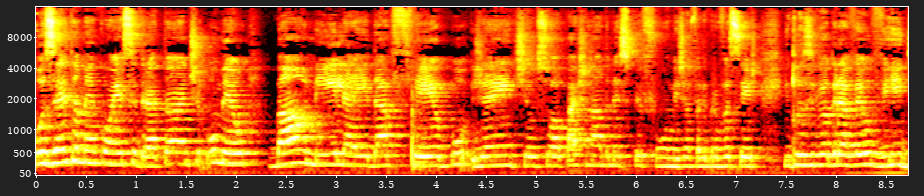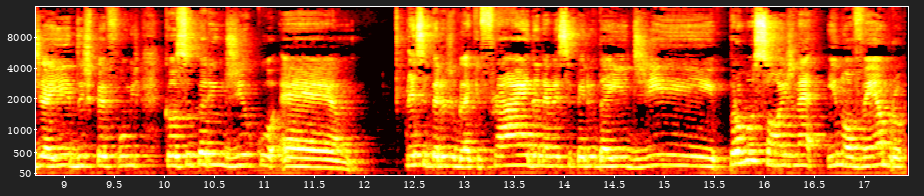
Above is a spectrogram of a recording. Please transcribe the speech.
Usei também com esse hidratante o meu baunilha aí da Febo. Gente, eu sou apaixonada nesse perfume, já falei pra vocês. Inclusive, eu gravei o vídeo aí dos perfumes que eu super indico. É nesse período de Black Friday, né, nesse período aí de promoções, né, em novembro,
